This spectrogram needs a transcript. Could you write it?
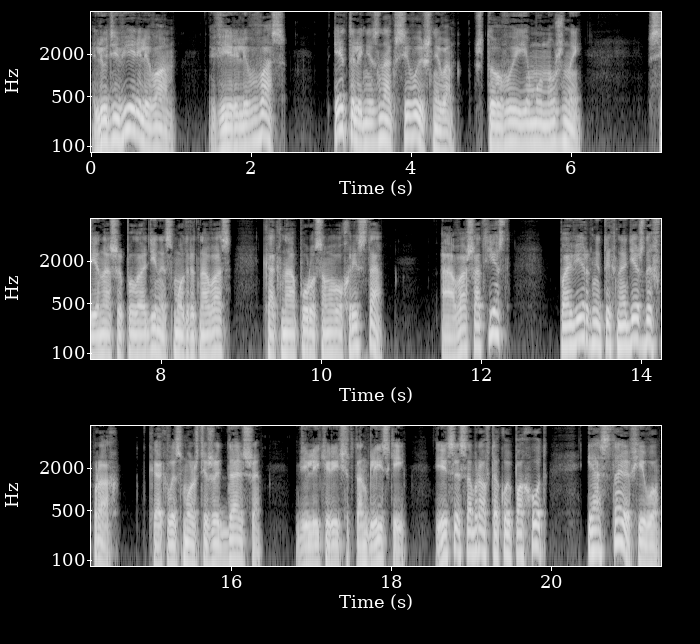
Люди верили вам. Верили в вас. Это ли не знак Всевышнего, что вы ему нужны? Все наши паладины смотрят на вас, как на опору самого Христа. А ваш отъезд повергнет их надежды в прах. Как вы сможете жить дальше, великий Ричард Английский, если, собрав такой поход и оставив его,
